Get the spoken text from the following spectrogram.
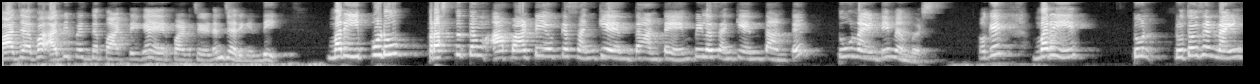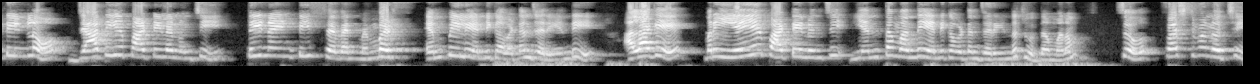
భాజపా అతిపెద్ద పార్టీగా ఏర్పాటు చేయడం జరిగింది. మరి ఇప్పుడు ప్రస్తుతం ఆ పార్టీ యొక్క సంఖ్య ఎంత అంటే ఎంపీల సంఖ్య ఎంత అంటే టూ నైంటీ మెంబర్స్ ఓకే? మరి టూ టూ థౌజండ్ నైన్టీన్లో జాతీయ పార్టీల నుంచి త్రీ నైంటీ సెవెన్ మెంబర్స్ ఎంపీలు ఎన్నికవ్వటం జరిగింది. అలాగే మరి ఏ ఏ పార్టీ నుంచి ఎంతమంది ఎన్నికవ్వటం జరిగిందో చూద్దాం మనం. సో ఫస్ట్ వన్ వచ్చి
